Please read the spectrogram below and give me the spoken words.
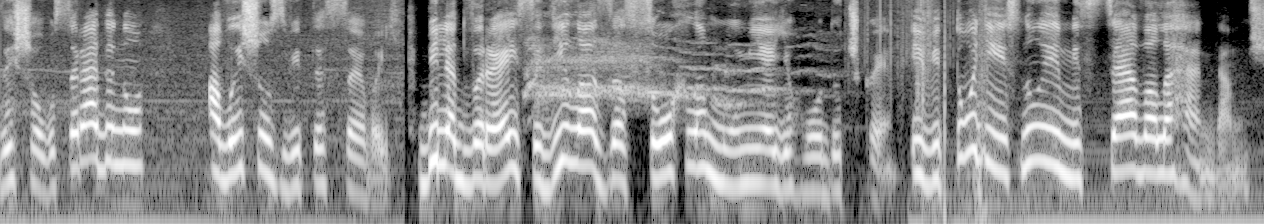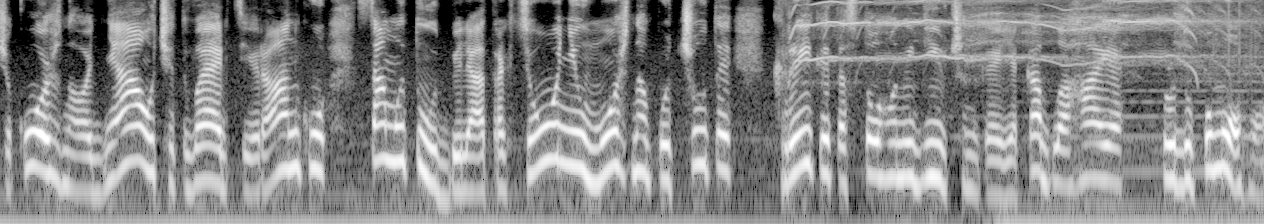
зайшов усередину. А вийшов звідти сивий. Біля дверей сиділа засохла мумія його дочки. І відтоді існує місцева легенда, що кожного дня о четвертій ранку саме тут, біля атракціонів, можна почути крики та стогони дівчинки, яка благає про допомогу.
